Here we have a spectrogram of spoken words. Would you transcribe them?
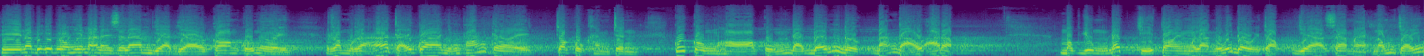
Thì Nabi Ibrahim alaihissalam và vợ con của người ròng rã trải qua những tháng trời cho cuộc hành trình, cuối cùng họ cũng đã đến được bán đảo Ả Rập. Một vùng đất chỉ toàn là núi đồi trọc và sa mạc nóng cháy.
